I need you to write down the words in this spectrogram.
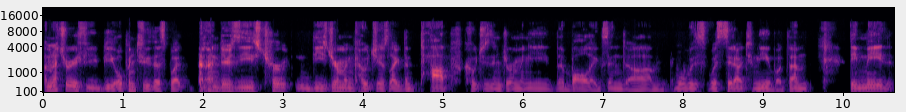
I'm not sure if you'd be open to this, but there's these church, these German coaches, like the top coaches in Germany, the Bolligs, and um, what was what stood out to me about them, they made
